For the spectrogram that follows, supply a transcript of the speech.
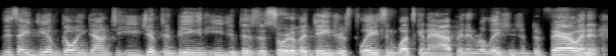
this idea of going down to Egypt and being in Egypt as a sort of a dangerous place and what's going to happen in relationship to Pharaoh. And it,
